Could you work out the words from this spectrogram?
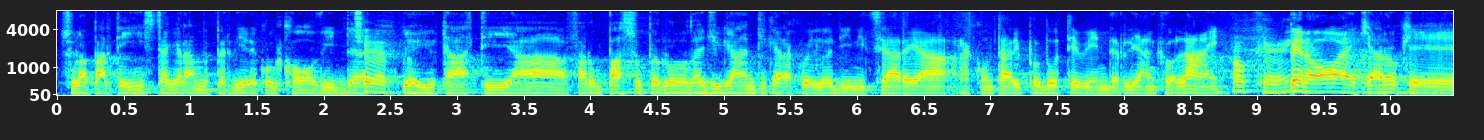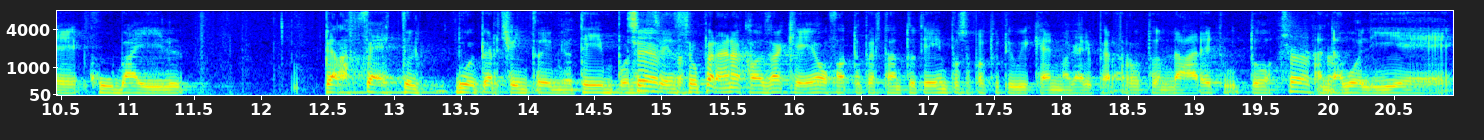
sulla parte Instagram per dire col Covid, certo. li ho aiutati a fare un passo per loro da giganti che era quello di iniziare a raccontare i prodotti e venderli anche online. Okay. Però è chiaro che Cuba il per affetto il 2% del mio tempo, nel certo. senso, però è una cosa che ho fatto per tanto tempo, soprattutto i weekend magari per arrotondare tutto, certo. andavo lì e,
